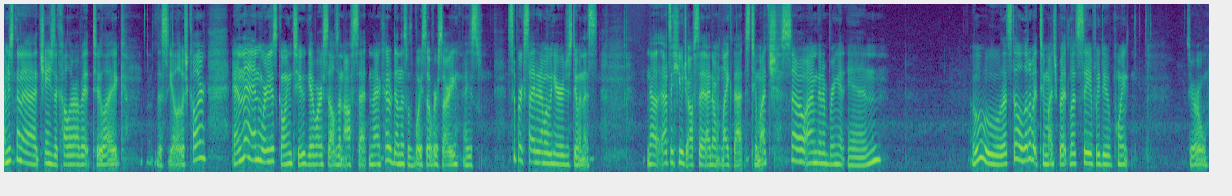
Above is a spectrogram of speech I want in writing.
I'm just going to change the color of it to like this yellowish color. And then we're just going to give ourselves an offset. And I could have done this with voiceover, sorry. I just super excited I'm over here just doing this. Now that's a huge offset. I don't like that. It's too much. So I'm going to bring it in. Ooh, that's still a little bit too much, but let's see if we do point zero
